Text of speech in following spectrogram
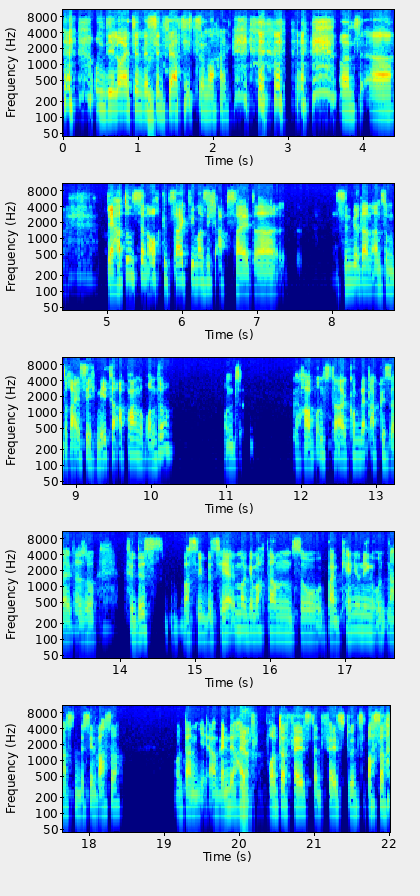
um die Leute ein bisschen fertig zu machen. und äh, der hat uns dann auch gezeigt, wie man sich abseilt. Da sind wir dann an so einem 30 Meter Abhang runter und haben uns da komplett abgeseilt. Also für das, was wir bisher immer gemacht haben, so beim Canyoning, unten hast du ein bisschen Wasser. Und dann, ja, wenn du halt ja. runterfällst, dann fällst du ins Wasser.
